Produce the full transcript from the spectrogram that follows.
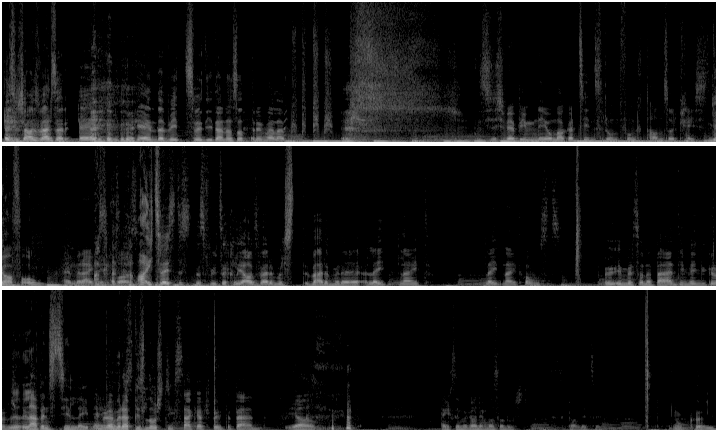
Das ist, als wäre es ein ewig Witz, wenn die dann noch so trümmeln. Das ist wie beim Neo-Magazin, das Rundfunk Tanzorchester. Ja, voll. Haben wir eigentlich Also, quasi. ah, jetzt weiss, das, das fühlt sich ein bisschen an, als wären wir, wären wir äh, Late Night, Late Night Hosts. Weil immer so eine Band im Hintergrund spielt. Lebensziel Late Night. immer wenn wir etwas Lustiges sagen, spielt eine Band. Ja. Eigentlich sind wir gar nicht mal so lustig. Das geht nicht so. Okay.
